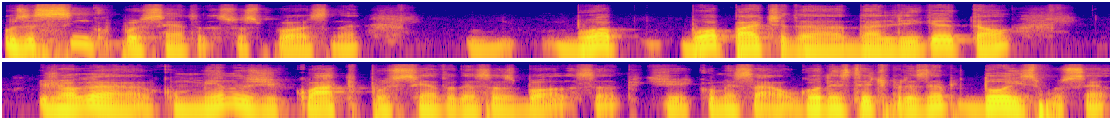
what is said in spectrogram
usa 5% das suas posses, né? Boa, boa parte da, da liga, então, joga com menos de 4% dessas bolas, sabe? De começar, o Golden State, por exemplo, 2%.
